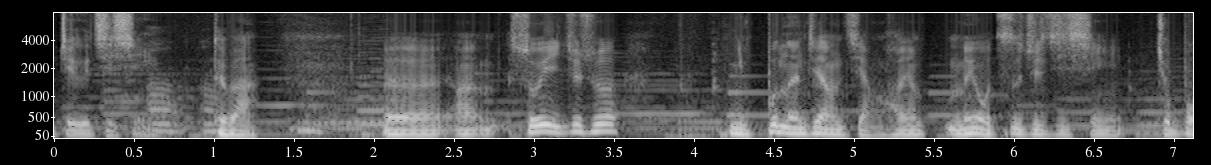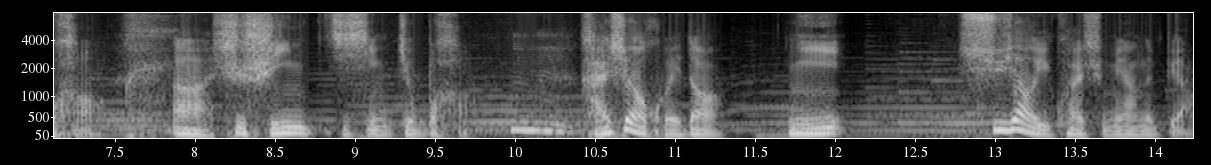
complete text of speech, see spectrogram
这个机芯，嗯嗯对吧？呃嗯、所以就说你不能这样讲，好像没有自制机芯就不好 啊，是石英机芯就不好，嗯还是要回到你需要一块什么样的表，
